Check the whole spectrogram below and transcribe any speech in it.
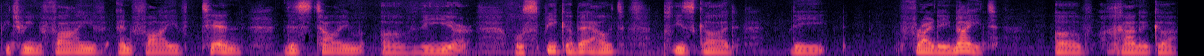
between 5 and 5.10 this time of the year. We'll speak about, please God, the Friday night of Hanukkah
